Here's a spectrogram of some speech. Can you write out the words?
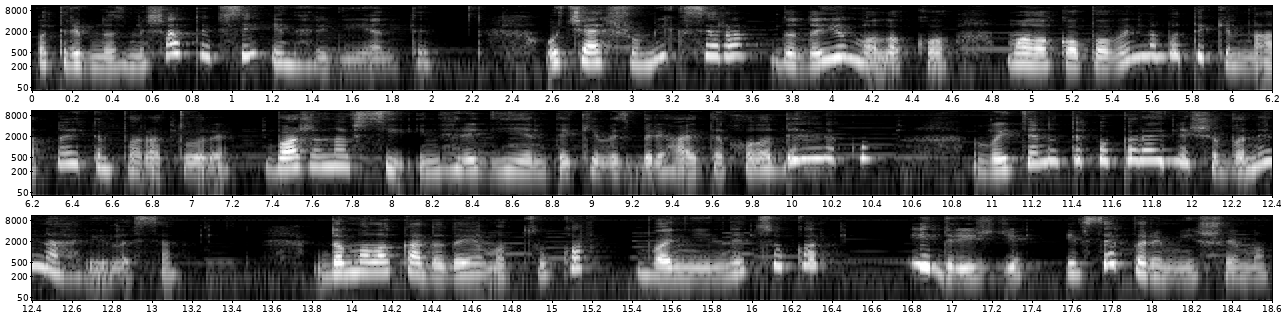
потрібно змішати всі інгредієнти. У чашу міксера додаю молоко. Молоко повинно бути кімнатної температури. Бажано всі інгредієнти, які ви зберігаєте в холодильнику, витягнути попередньо, щоб вони нагрілися. До молока додаємо цукор, ванільний цукор і дріжджі, і все перемішуємо.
